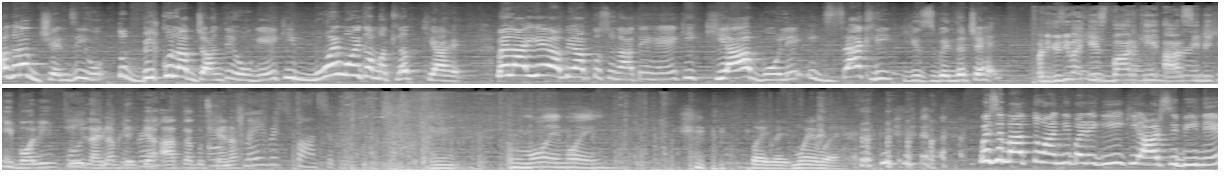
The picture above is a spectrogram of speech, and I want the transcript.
अगर आप जेंजी हो तो बिल्कुल आप जानते होंगे कि मोए मोए का मतलब क्या है। वेल well, आइए अभी आपको सुनाते हैं कि क्या बोले exactly exactly Yuzvendra Chahal. But Yuzi भाई इस बार की आरसीबी की बॉलिंग की लाइनअप देख के आपका कुछ कहना? मोए मोए। मोए मोए मोए मोए। वैसे बात तो माननी पड़ेगी कि आरसीबी ने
